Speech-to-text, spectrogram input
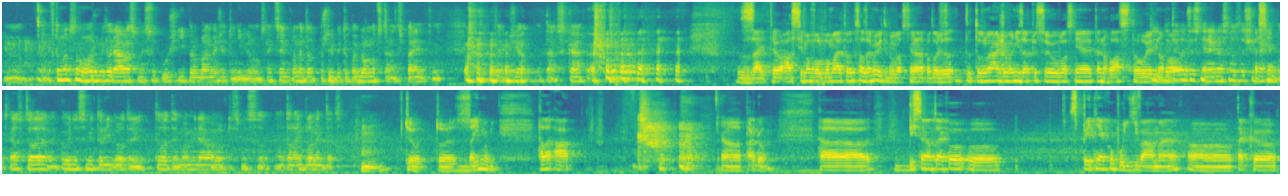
Hmm. V tomhle tom ohledu mi to dává smysl použití problémy, že to nikdo moc nechce implementovat, protože by to pak bylo moc transparentní. Takže otázka. Zajte, a s těma volbama je to docela zajímavé, to mi vlastně nenapadlo, že to, to znamená, že oni zapisují vlastně ten hlas toho jednoho. Ty detaily přesně nevím, já jsem slyšel nějaký podcast, ale jako hodně se mi to líbilo, tady tohle téma mi dává velký smysl, no, tahle implementace. Hmm, to, to je zajímavý. Hele a, uh, pardon, uh, když se na to jako uh, zpětně jako podíváme, uh, tak uh,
